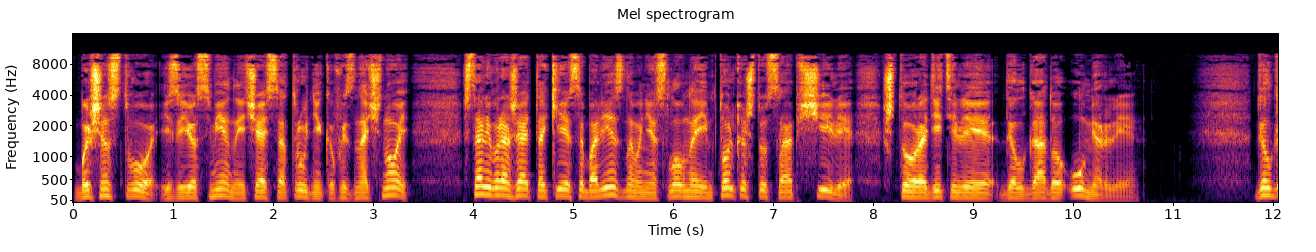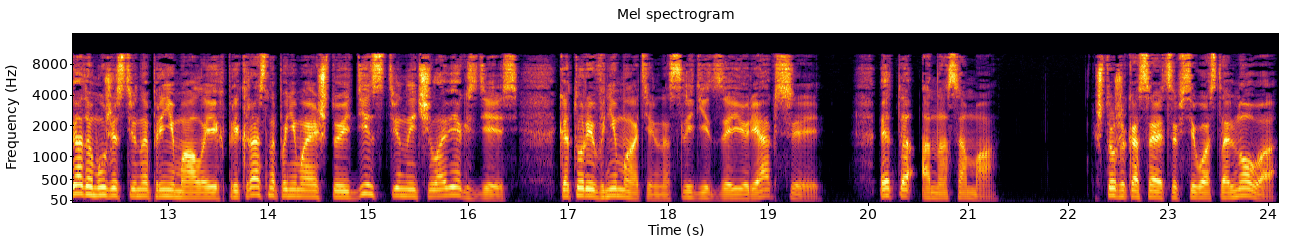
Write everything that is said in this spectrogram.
Большинство из ее смены и часть сотрудников из ночной стали выражать такие соболезнования, словно им только что сообщили, что родители Делгадо умерли. Делгадо мужественно принимала их, прекрасно понимая, что единственный человек здесь, который внимательно следит за ее реакцией, это она сама. Что же касается всего остального,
